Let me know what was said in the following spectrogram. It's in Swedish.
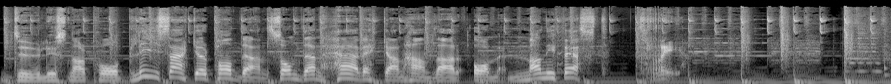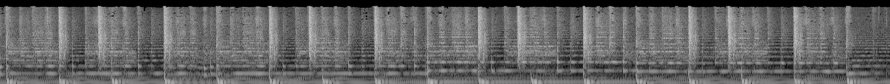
Du lyssnar på Bli säker-podden som den här veckan handlar om Manifest 3.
